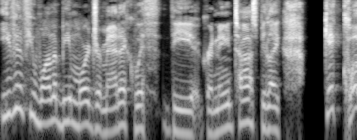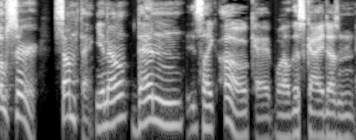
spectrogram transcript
even if you want to be more dramatic with the grenade toss, be like, get closer something, you know, then it's like, oh, okay, well, this guy doesn't,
